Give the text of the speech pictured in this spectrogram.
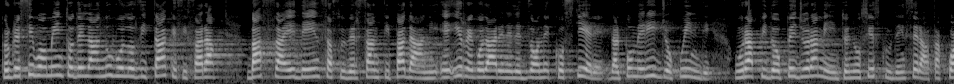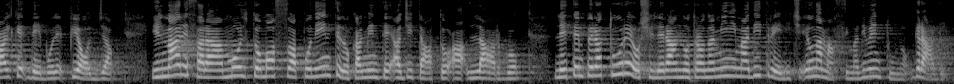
Progressivo aumento della nuvolosità che si farà bassa e densa sui versanti padani e irregolare nelle zone costiere. Dal pomeriggio quindi un rapido peggioramento e non si esclude in serata qualche debole pioggia. Il mare sarà molto mosso a ponente, localmente agitato a largo. Le temperature oscilleranno tra una minima di 13 e una massima di 21 gradi.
